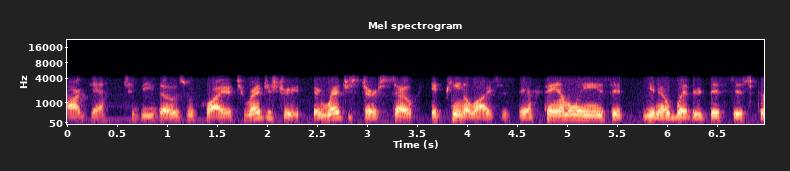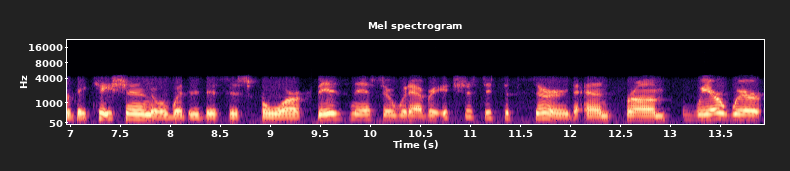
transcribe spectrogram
our guests to be those required to register. Register. So it penalizes their families. It, you know, whether this is for vacation or whether this is for business or whatever. It's just it's absurd. And from where we're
